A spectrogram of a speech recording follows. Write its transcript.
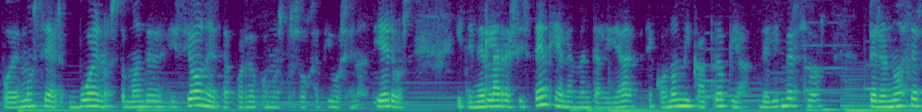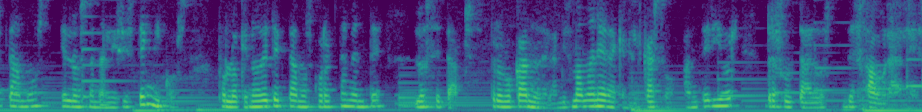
Podemos ser buenos tomando decisiones de acuerdo con nuestros objetivos financieros y tener la resistencia y la mentalidad económica propia del inversor, pero no acertamos en los análisis técnicos, por lo que no detectamos correctamente los setups, provocando de la misma manera que en el caso anterior resultados desfavorables.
